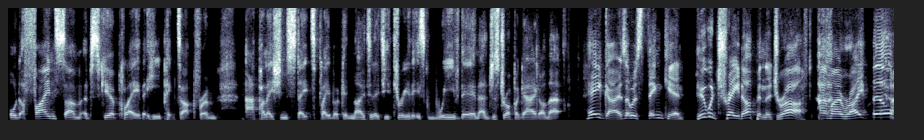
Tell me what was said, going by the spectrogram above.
or find some obscure play that he picked up from Appalachian State's playbook in 1983 that he's weaved in, and just drop a gag on that. Hey guys, I was thinking, who would trade up in the draft? Am I right, Bill?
